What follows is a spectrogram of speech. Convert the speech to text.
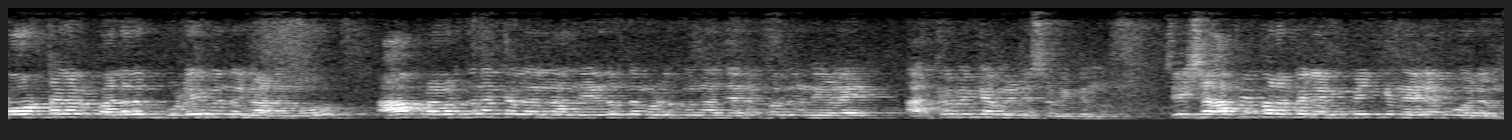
കോട്ടകൾ പലതും പൊളിയുമെന്ന് കാണുമ്പോൾ ആ പ്രവർത്തനത്തിലെല്ലാം നേതൃത്വം കൊടുക്കുന്ന ജനപ്രതിനിധികളെ ആക്രമിക്കാൻ വേണ്ടി ശ്രമിക്കുന്നു. ശ്രീ ഷാഫി പറമ്പിൽ എം പിക്ക് നേരെ പോലും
